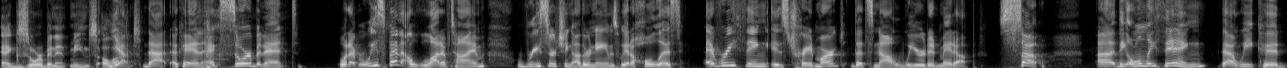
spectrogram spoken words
exorbitant means a lot. Yeah, that. Okay, and exorbitant. whatever. We spent a lot of time researching other names. We had a whole list. Everything is trademarked that's not weird and made up. So, uh, the only thing that we could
